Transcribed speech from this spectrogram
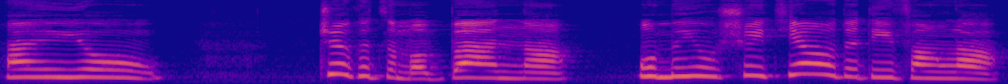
哎呦，这可怎么办呢？我没有睡觉的地方了。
